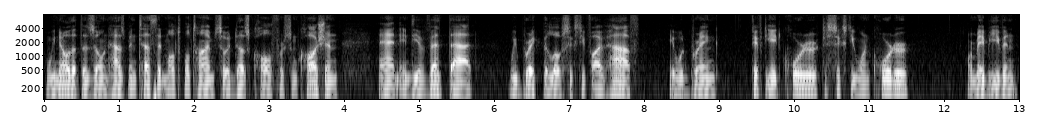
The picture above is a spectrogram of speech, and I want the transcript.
we know that the zone has been tested multiple times, so it does call for some caution. And in the event that we break below 65 half, it would bring 58 quarter to 61 quarter, or maybe even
